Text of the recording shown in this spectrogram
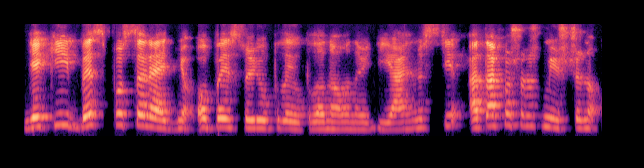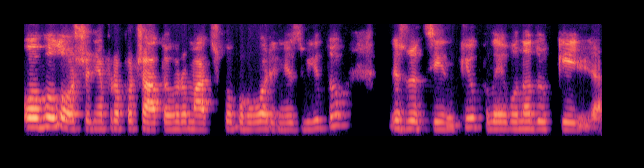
який безпосередньо описує вплив планованої діяльності, а також розміщено оголошення про початок громадського обговорення звіту з оцінки впливу на довкілля.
